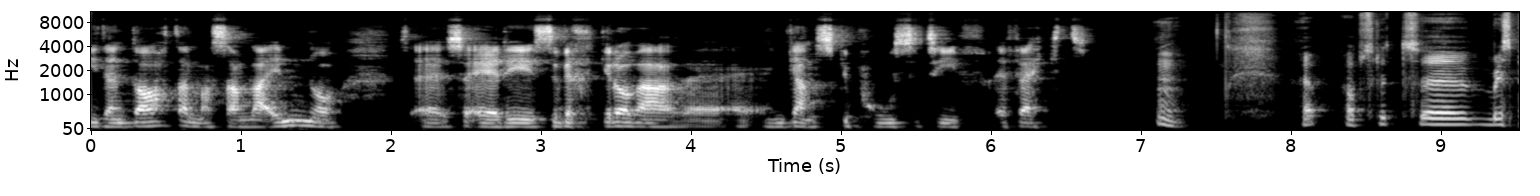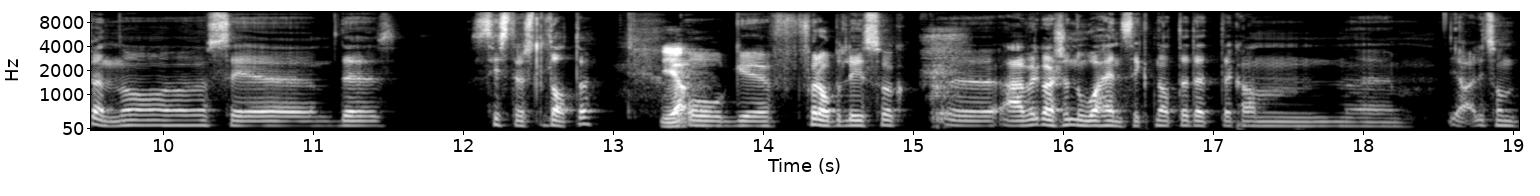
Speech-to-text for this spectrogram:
i den dataen vi har samla inn nå, eh, så, de, så, virker det å være en ganske positiv effekt. Mm. Ja, absolutt. Det blir spennende å se det siste resultatet. Ja. Og forhåpentlig så eh, er vel kanskje noe av hensikten at dette kan eh, ja, litt sånn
